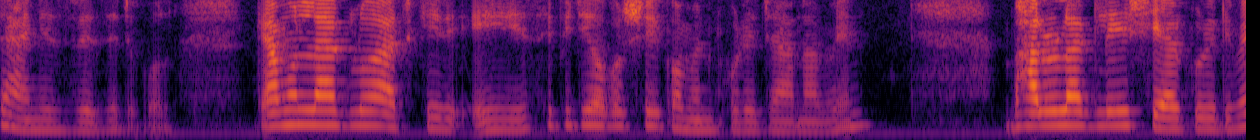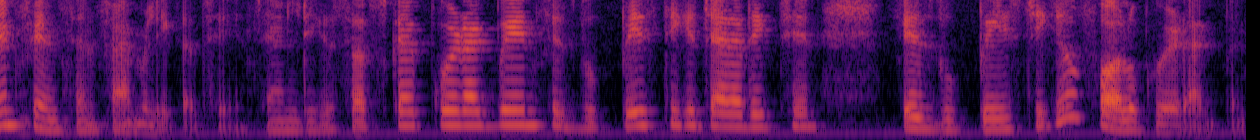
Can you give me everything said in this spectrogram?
চাইনিজ ভেজিটেবল। কেমন লাগল আজকের এই রেসিপিটি অবশ্যই কমেন্ট করে জানাবেন। ভালো লাগলে শেয়ার করে দিবেন ফ্রেন্ডস অ্যান্ড ফ্যামিলির কাছে। চ্যানেলটিকে সাবস্ক্রাইব করে রাখবেন। ফেসবুক পেজ থেকে যারা দেখছেন ফেসবুক পেজটিকেও ফলো করে রাখবেন।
